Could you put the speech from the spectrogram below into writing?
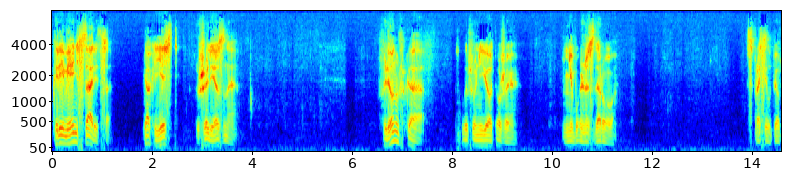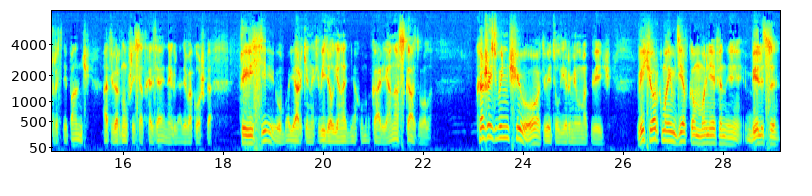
Кремень старится, как есть железная. Фленушка, слышу, у нее тоже не больно здорова. — спросил Петр Степанович, отвернувшись от хозяина и глядя в окошко. Таисею Бояркиных видел я на днях у Макария, она сказывала. «Кажись бы ничего», — ответил Ермил Матвеевич. «Вечер к моим девкам Манефины белицы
